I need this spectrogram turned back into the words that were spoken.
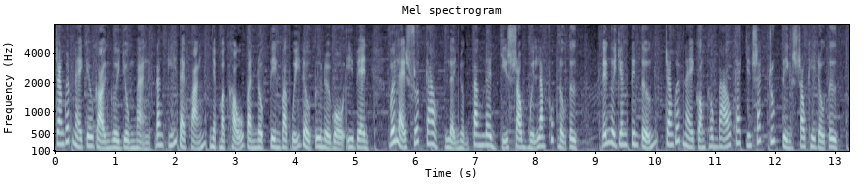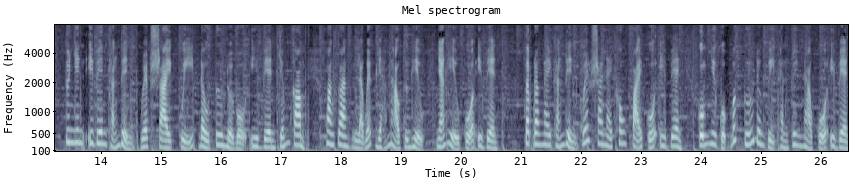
trang web này kêu gọi người dùng mạng đăng ký tài khoản, nhập mật khẩu và nộp tiền vào Quỹ đầu tư nội bộ EVN với lãi suất cao, lợi nhuận tăng lên chỉ sau 15 phút đầu tư. Để người dân tin tưởng, trang web này còn thông báo các chính sách rút tiền sau khi đầu tư. Tuy nhiên, EVN khẳng định website quỹ đầu tư nội bộ evn.com hoàn toàn là web giả mạo thương hiệu, nhãn hiệu của EVN. Tập đoàn này khẳng định website này không phải của EVN cũng như của bất cứ đơn vị thành viên nào của EVN.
